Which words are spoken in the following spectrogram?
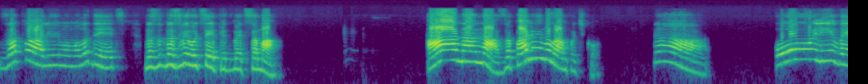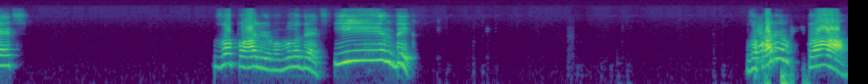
Запалюємо, молодець. Назви оцей предмет сама. Ананас. Запалюємо лампочку? Так. Олівець. Запалюємо, молодець. Індик. Запалюємо? Так.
